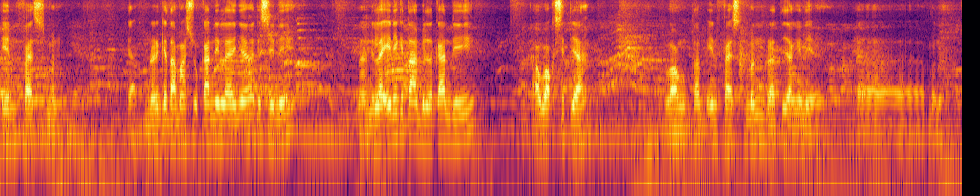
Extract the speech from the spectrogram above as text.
investment. Ya kemudian kita masukkan nilainya di sini. Nah nilai ini kita ambilkan di uh, worksheet ya. Long term investment berarti yang ini ya. Uh, mana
